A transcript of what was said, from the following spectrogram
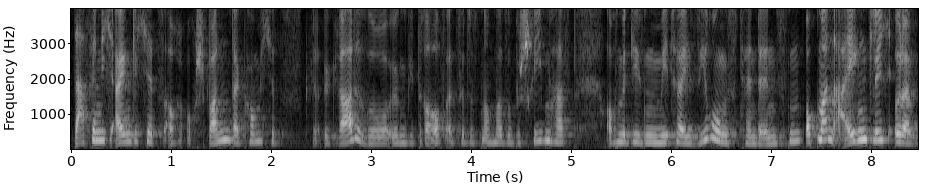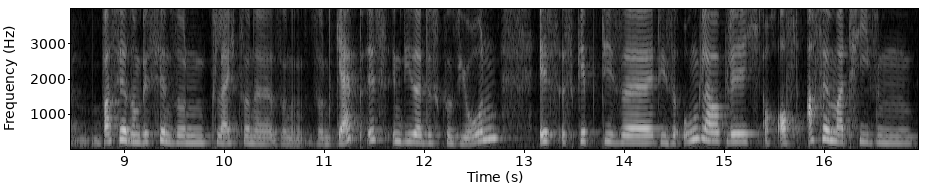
da finde ich eigentlich jetzt auch, auch spannend, da komme ich jetzt gerade so irgendwie drauf, als du das nochmal so beschrieben hast, auch mit diesen Metaisierungstendenzen, ob man eigentlich, oder was ja so ein bisschen so ein, vielleicht so, eine, so, eine, so ein Gap ist in dieser Diskussion, ist, es gibt diese, diese unglaublich auch oft affirmativen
